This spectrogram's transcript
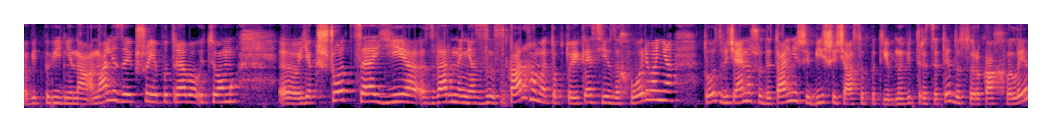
е, відповідні на аналізи, якщо є потреба у цьому. Е, Якщо це є звернення з скаргами, тобто якесь є захворювання, то звичайно, що детальніше більше часу потрібно від 30 до 40 хвилин.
